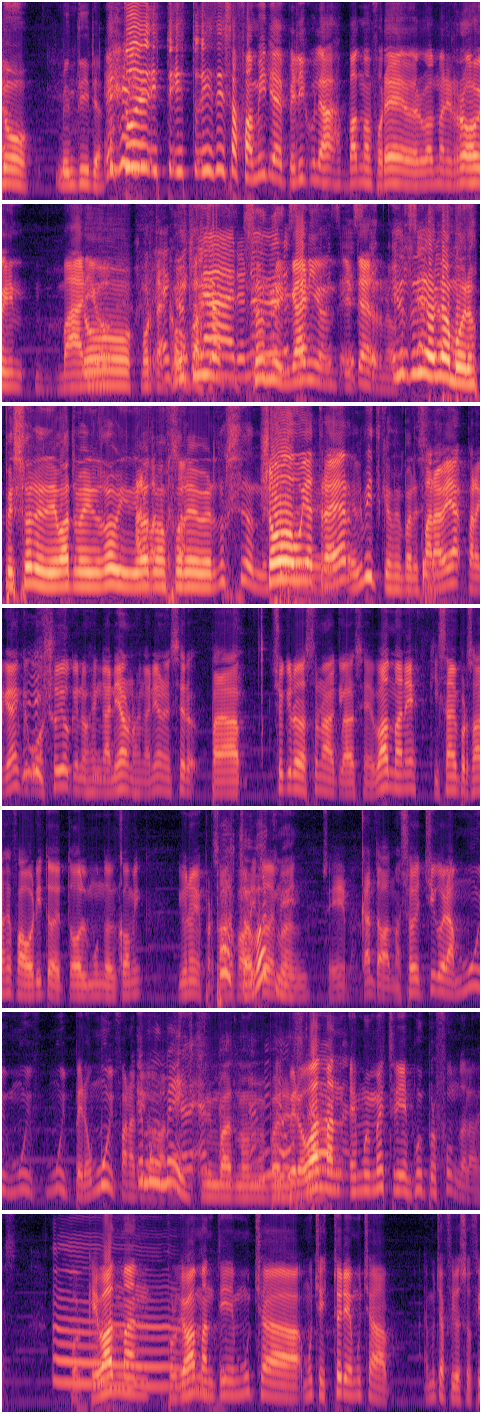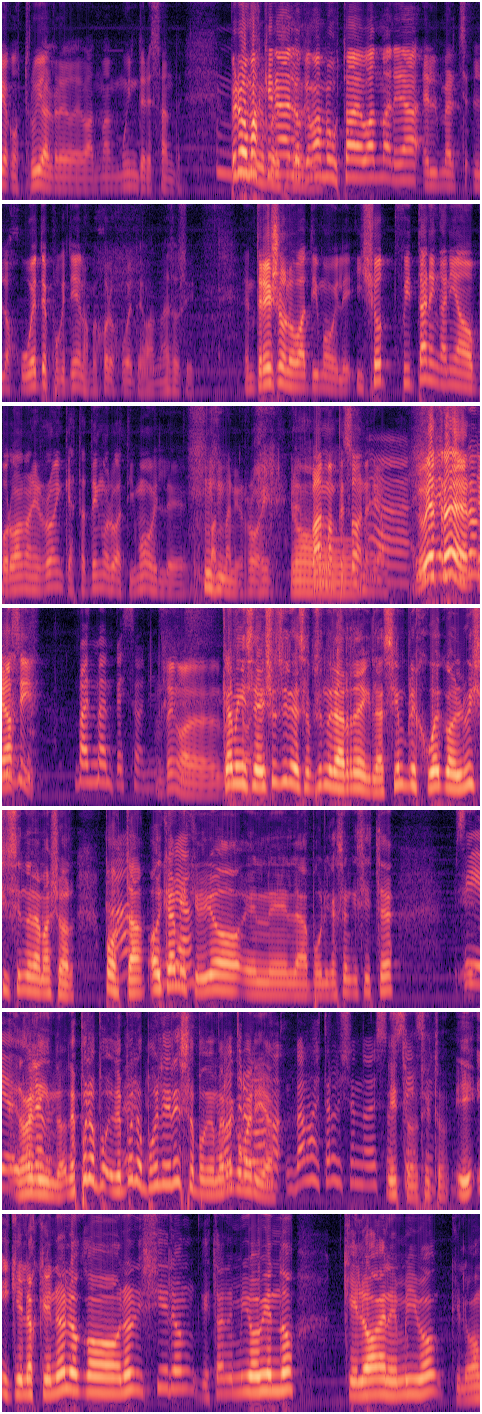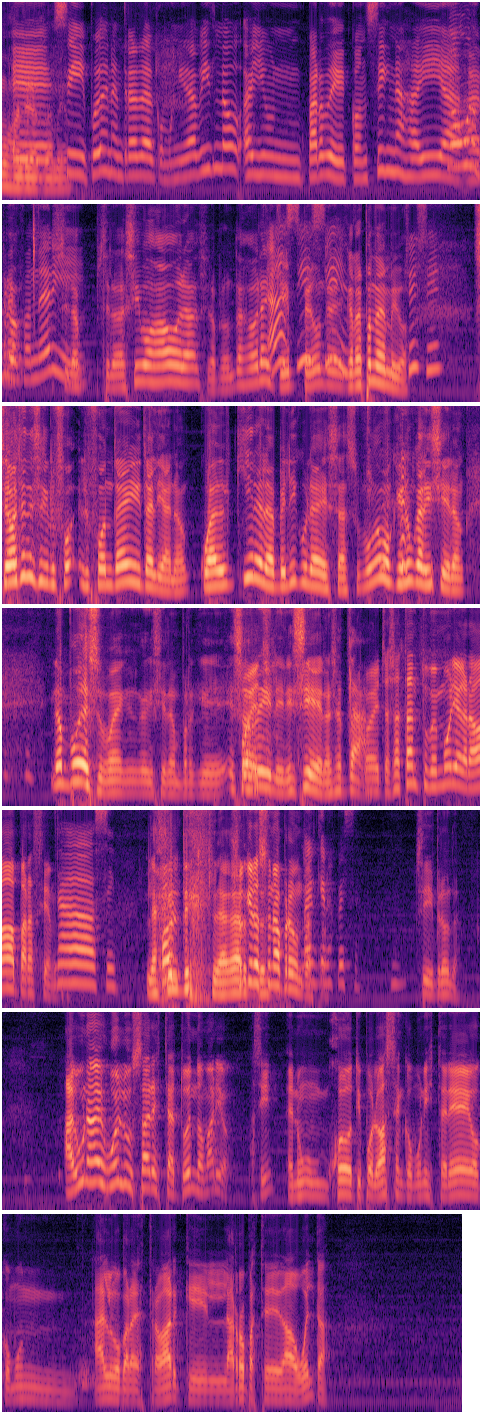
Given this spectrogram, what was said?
No, mentira. Esto es, este- esto es de esa familia de películas Batman Forever, Batman y Robin, Mario, No. Mortal Kombat. claro, no, Son no, un no, engaño es- es- es- eterno. El otro día hablamos de los pezones de Batman y Robin y Batman de. Forever. No sé dónde. Yo voy a el- traer- El Bitcast me parece. Para, vea- para que vean que como yo digo que nos engañaron, nos engañaron en cero. Para, yo quiero hacer una aclaración. Batman es quizá mi personaje favorito de todo el mundo del cómic. Y uno de mis personajes Posta, favoritos de Batman. mi... Sí, me encanta Batman. Yo de chico era muy, muy, muy, pero muy es fanático muy de Batman. mainstream Batman, mí me parece. Pero Batman. es muy mainstream y es muy profundo a la vez. Porque Batman, porque Batman tiene mucha, mucha historia y mucha, hay mucha filosofía construida alrededor de Batman, muy interesante. Pero más me que nada lo que más me gustaba de Batman era el merch- los juguetes, porque tiene los mejores juguetes Batman, eso sí. Entre ellos los batimóviles. Y yo fui tan engañado por Batman y Robin que hasta tengo el batimóvil de Batman y Robin. No. Batman pezones, Ah, digamos. Lo voy a traer, es así. Batman pezones. No tengo el Cami pezones. dice, yo soy la excepción de la regla, siempre jugué con Luigi siendo la mayor. Posta, Ah, hoy Cami mira. escribió en, eh, la publicación que hiciste, Sí, eh, después re lo- lindo. Después lo, po- después lo podés leer eso porque me recoparía. Vamos, vamos a estar leyendo eso. Listo, sí, sí. listo. Y, y que los que no lo, no lo hicieron, que están en vivo viendo, que lo hagan en vivo, que lo vamos a leer Eh, también. sí, pueden entrar a la comunidad Bitlow. Hay un par de consignas ahí a, No, bueno, a pero responder. Y... se, lo, se lo decimos ahora, se lo preguntás ahora y Ah, que, sí, pregunten- que respondan en vivo. Sí, sí. Sebastián dice que el, el fontanero italiano, cualquiera de la película esa, supongamos que nunca lo hicieron. No podés suponer que nunca lo hicieron porque es Fue horrible, lo hicieron, ya está. Aprovecha, ya está en tu memoria grabada para siempre. Ah, sí. La Paul, gente lagarto. Yo quiero hacer una pregunta. Mal que nos pese. Sí, pregunta. ¿Alguna vez vuelve a usar este atuendo, Mario? ¿Así? En un juego tipo lo hacen como un easter egg o como un algo para destrabar que la ropa esté dada vuelta.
